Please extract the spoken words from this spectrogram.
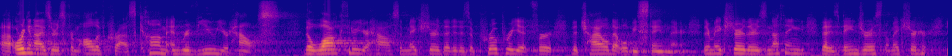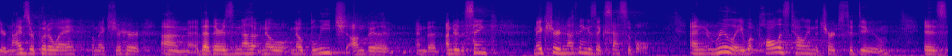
uh, organizers from Olive Crest come and review your house. They'll walk through your house and make sure that it is appropriate for the child that will be staying there. They'll make sure there's nothing that is dangerous. They'll make sure your knives are put away. They'll make sure um, that there's no, no, no bleach on the, and the, under the sink. Make sure nothing is accessible. And really, what Paul is telling the church to do is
